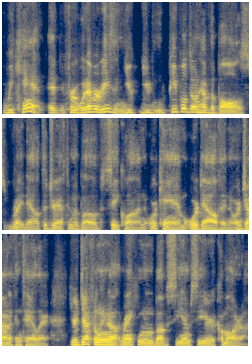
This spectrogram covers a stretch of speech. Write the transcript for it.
We can't. It, for whatever reason, you you people don't have the balls right now to draft him above Saquon or Cam or Dalvin or Jonathan Taylor. You're definitely not ranking him above CMC or Kamara.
